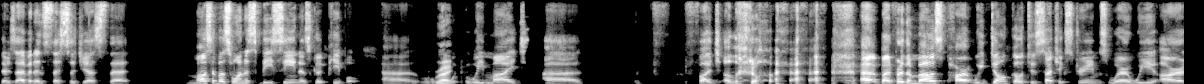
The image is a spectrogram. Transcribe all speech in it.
there's evidence that suggests that most of us want to be seen as good people. Uh, right. W- we might uh, fudge a little, uh, but for the most part, we don't go to such extremes where we are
